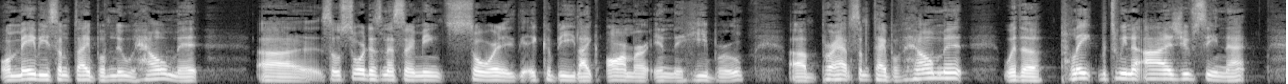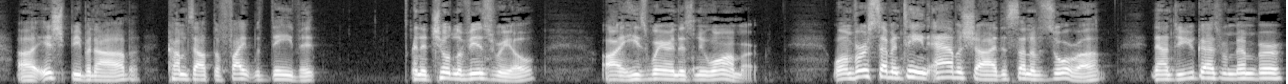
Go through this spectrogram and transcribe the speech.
or maybe some type of new helmet. Uh, so sword doesn't necessarily mean sword. It, it could be like armor in the Hebrew. Uh, perhaps some type of helmet with a plate between the eyes. You've seen that. Uh, Ishbi-benob comes out to fight with David and the children of Israel right, he's wearing this new armor. Well, in verse 17, Abishai, the son of Zorah. Now, do you guys remember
